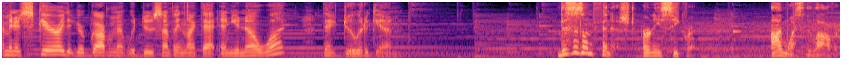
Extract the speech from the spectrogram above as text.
I mean, it's scary that your government would do something like that, and you know what? They do it again. This is Unfinished Ernie's Secret. I'm Wesley Lowery.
